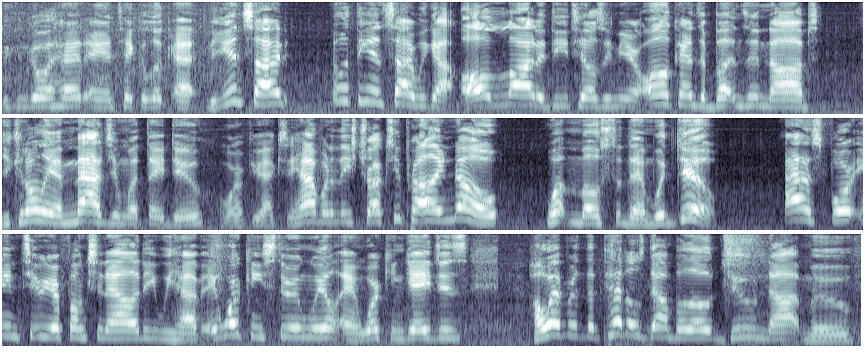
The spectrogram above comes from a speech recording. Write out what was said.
we can go ahead and take a look at the inside. And with the inside, we got a lot of details in here, all kinds of buttons and knobs. You can only imagine what they do, or if you actually have one of these trucks, you probably know what most of them would do. As for interior functionality, we have a working steering wheel and working gauges. However, the pedals down below do not move.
